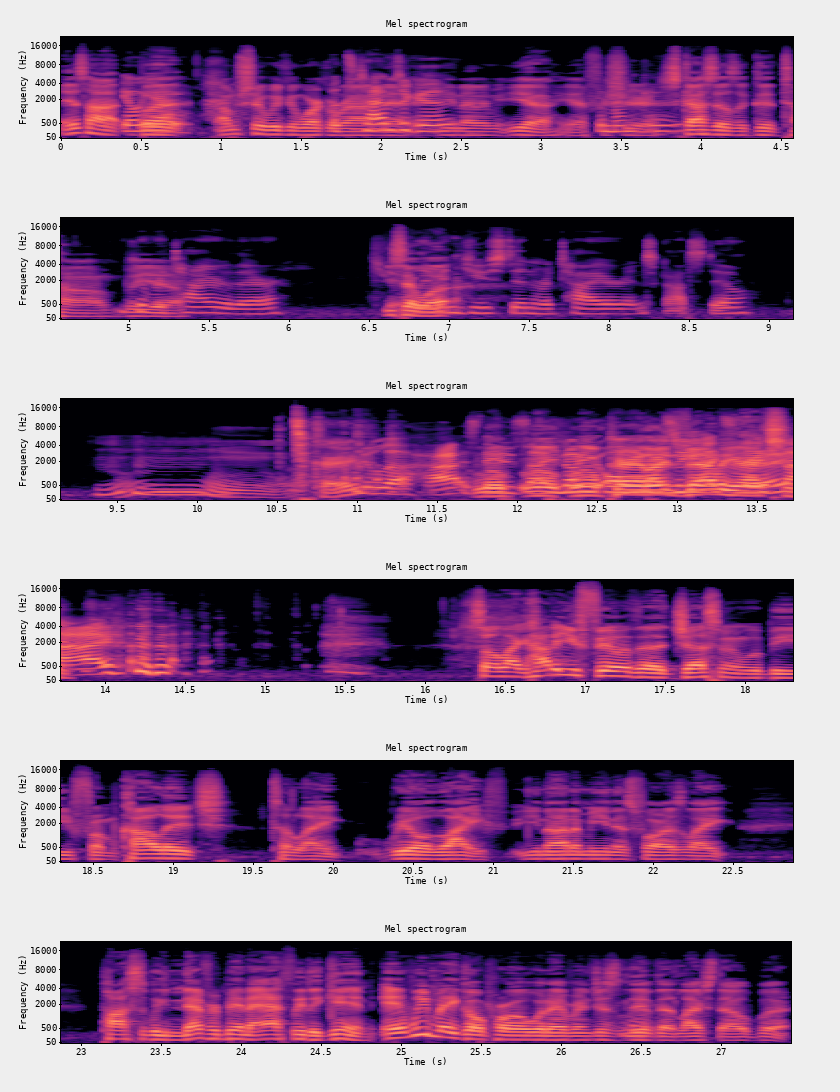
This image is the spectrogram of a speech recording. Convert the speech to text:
It's hot, Oh, but yeah. I'm sure we can work But the around times that. are good. You know what I mean? Yeah, yeah, for The sure. good. Scottsdale's a good time, You but could yeah. retire there. You said Live what? in Houston, retire in Scottsdale. Mm. Mm, okay. Get a little hot. Stay Little- little- you know little you old, Paradise so you like Valley to action. So like how do you feel the adjustment would be from college to like real life? You know what I mean? As far as like possibly never been an athlete again. And we may go pro or whatever and just live Right. that lifestyle, but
